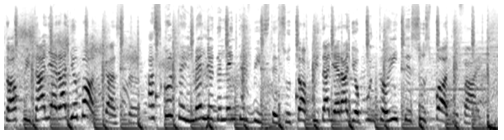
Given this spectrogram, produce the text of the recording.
Top Italia Radio Podcast. Ascolta il meglio delle interviste su topitaliaradio.it e su Spotify.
